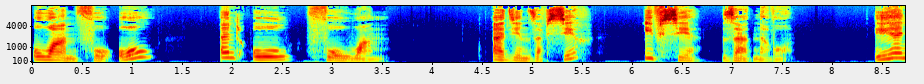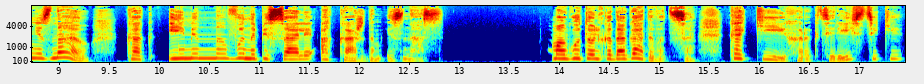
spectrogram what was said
«One for all and all for one. Один за всех и все за одного. И я не знаю, как именно вы написали о каждом из нас. Могу только догадываться, какие характеристики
